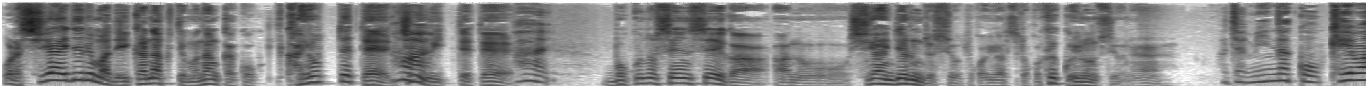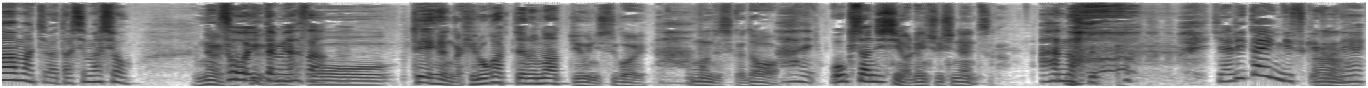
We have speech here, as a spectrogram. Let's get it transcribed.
ほら試合出るまで行かなくてもなんかこう通っててはい。ジム行ってて、はい。僕の先生があの試合に出るんですよとかいうやつとか結構いるんですよね。じゃあみんなこう K1 アマチュア出しましょねそういった皆さん。底辺が広がってるなっていうふうにすごい思うんですけどうはい。大木さん自身は練習しないんですか？あの やりたいんですけどね、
